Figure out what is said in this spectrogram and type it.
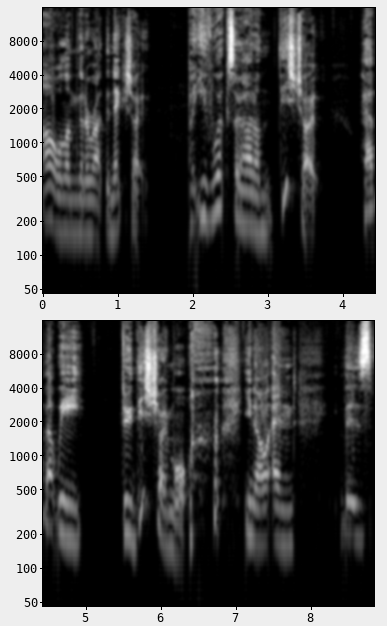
Oh, well, I'm going to write the next show. But you've worked so hard on this show. How about we do this show more? you know, and there's,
